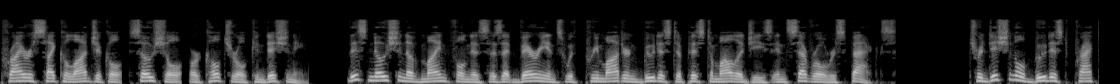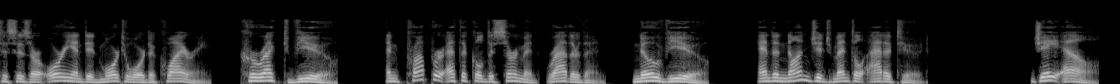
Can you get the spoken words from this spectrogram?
prior psychological, social, or cultural conditioning. This notion of mindfulness is at variance with premodern Buddhist epistemologies in several respects. Traditional Buddhist practices are oriented more toward acquiring correct view and proper ethical discernment, rather than no view and a non-judgmental attitude. J. L.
